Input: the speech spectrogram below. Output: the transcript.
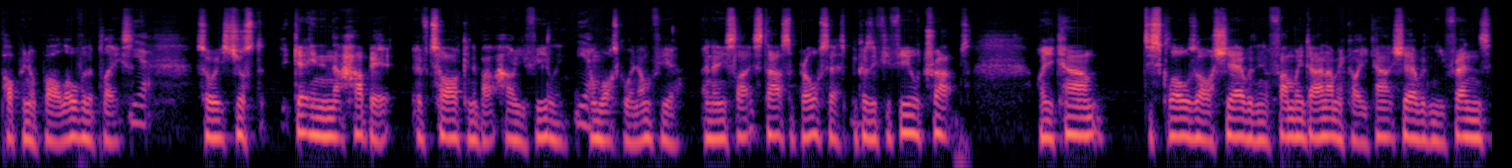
popping up all over the place. yeah, So it's just getting in that habit of talking about how you're feeling and what's going on for you. And then it's like starts the process because if you feel trapped or you can't disclose or share within a family dynamic or you can't share within your friends,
